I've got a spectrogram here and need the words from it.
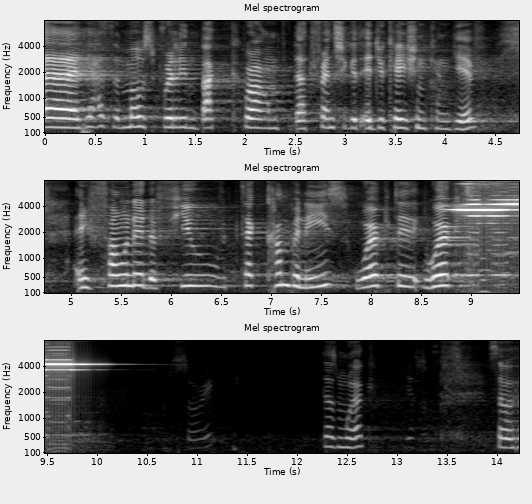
Uh, he has the most brilliant background that French education can give. He founded a few tech companies, worked, worked sorry, doesn't work? Yes. So,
